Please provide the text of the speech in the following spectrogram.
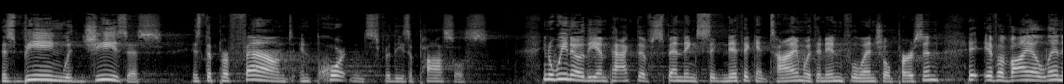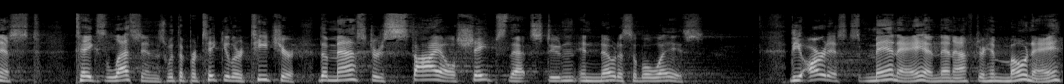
This being with Jesus is the profound importance for these apostles. You know, we know the impact of spending significant time with an influential person. If a violinist takes lessons with a particular teacher, the master's style shapes that student in noticeable ways. The artists Manet and then after him Monet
